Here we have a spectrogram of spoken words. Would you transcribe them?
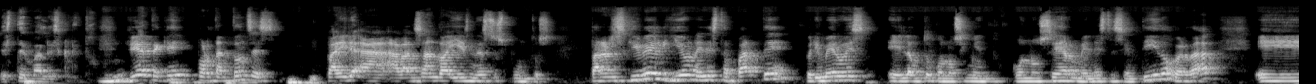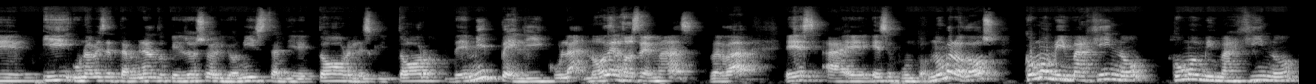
esté mal escrito. Fíjate que, por entonces, para ir avanzando ahí en estos puntos, para escribir el guion en esta parte, primero es el autoconocimiento, conocerme en este sentido, ¿verdad? Eh, y una vez determinando que yo soy el guionista, el director, el escritor de mi película, no de los demás, ¿verdad? Es eh, ese punto. Número dos, ¿cómo me imagino ¿Cómo me imagino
